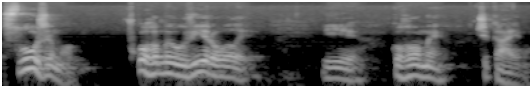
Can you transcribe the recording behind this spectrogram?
служимо, в кого ми увірували і кого ми чекаємо.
